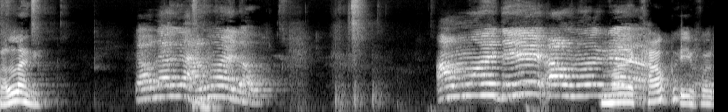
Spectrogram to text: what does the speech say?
ভালো লাগে? মায়ে খাও কে পর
